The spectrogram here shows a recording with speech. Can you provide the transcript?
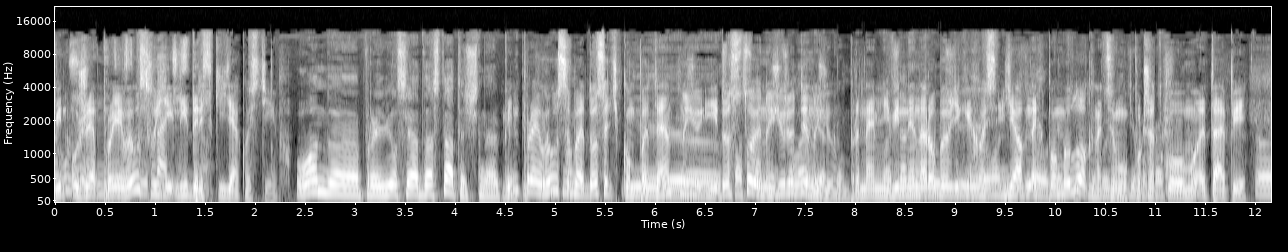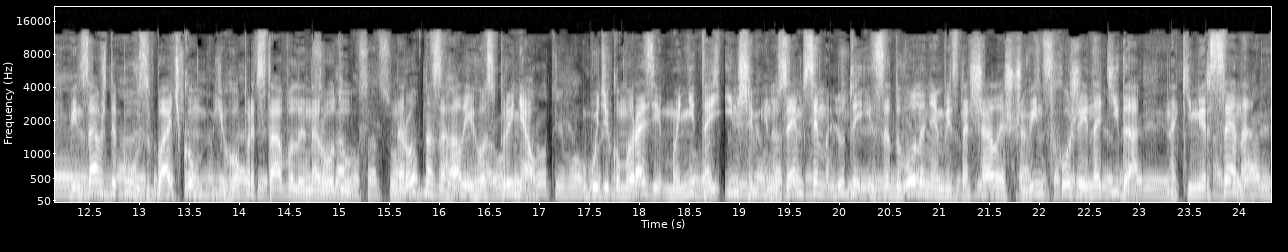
Він уже проявив свої лідерські якості. Он достаточно Він проявив себе досить компетентною і достойною людиною. Принаймні він не наробив якихось явних помилок на цьому початковому етапі. Він завжди був з батьком. Його представили народу. Народ на загал його сприйняв. У будь-якому разі мені та й іншим іноземцям люди із задоволенням відзначали, що він схожий на діда, на Кім Ір Сена,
